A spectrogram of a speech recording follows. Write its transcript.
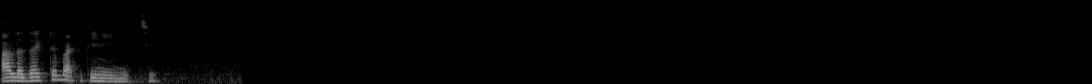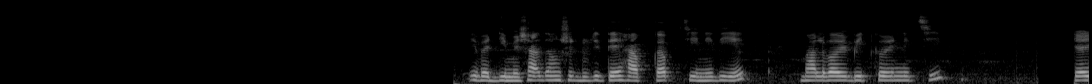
আলাদা একটা বাটিতে নিয়ে নিচ্ছি। এবার ডিমের সাদা অংশ দুটিতে হাফ কাপ চিনি দিয়ে ভালোভাবে বিট করে নিচ্ছি। এটার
